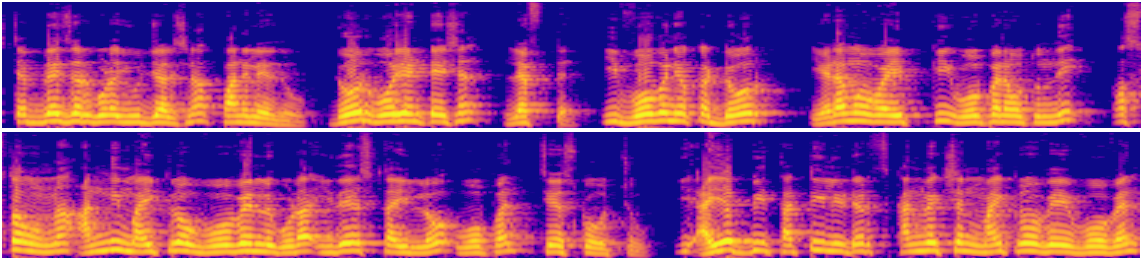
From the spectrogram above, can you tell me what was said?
స్టెబిలైజర్ కూడా యూజ్ చేయాల్సిన పని లేదు. డోర్ ఓరియంటేషన్ లెఫ్ట్ ఈ ఓవెన్ యొక్క డోర్ ఎడమ వైపుకి ఓపెన్ అవుతుంది. ప్రస్తుతం ఉన్న అన్ని మైక్రో ఓవెన్లు కూడా ఇదే స్టైల్లో ఓపెన్ చేసుకోవచ్చు. ఈ IFB thirty litres convection microwave oven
